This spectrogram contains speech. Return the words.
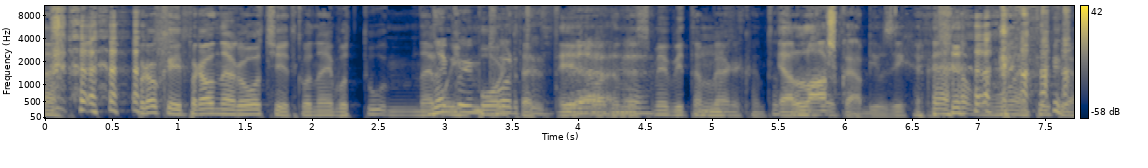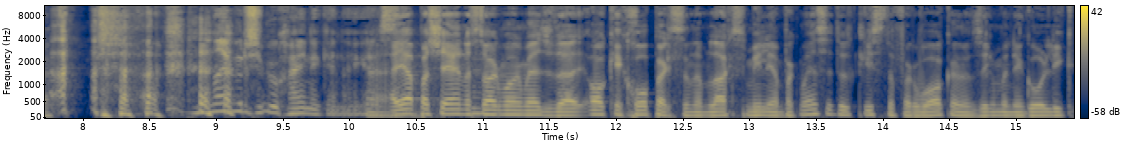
Prav, ki je prav naroči, tako naj bo tu, naj Naj bo imported, imported, ja, ja, da ne ja. sme biti Amerikan. To Ja, Laško je bil zihar. Ja, ja. Najbrž je bil Heineken. I guess. A ja, pa še ena stvar moram reči, da ok, Hopper se nam lahko smili, ampak meni se tudi Christopher Walken oziroma njegov lik,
